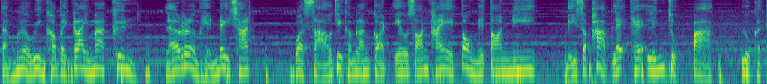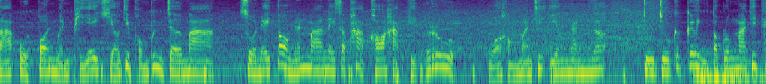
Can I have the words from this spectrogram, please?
แต่เมื่อวิ่งเข้าไปใกล้มากขึ้น และเริ่มเห็นได้ชัด ว่าสาวที่กำลังกอดเอวซ้อนท้ายไอ้ต้งในตอนนี้ มีสภาพเละเทะลิ้นจุกปาก ลูกตาปูดปนเหมือนผีไอ้เขียวที่ผมเพิ่งเจอมา ส่วนไอ้ต้งนั้นมาในสภาพคอหักผิดรูป หัวของมันที่เอียงงันเงอะ จู่ๆก็กลิ้งตกลงมาที่แท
